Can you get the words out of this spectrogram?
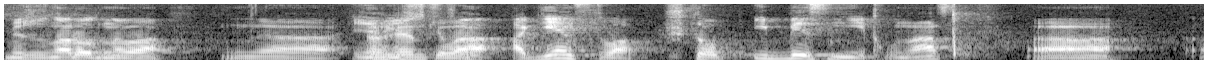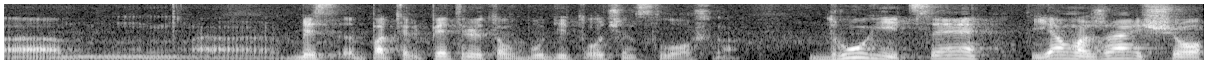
міжнародного е, енергетичного агентства, що і без них у нас е, без патріотів буде дуже сложно. Другий, це я вважаю, що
